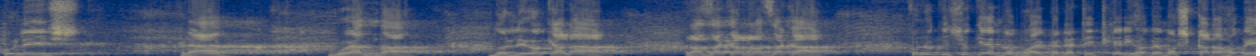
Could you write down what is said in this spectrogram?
পুলিশ, র্যাব, গোয়েন্দা, দলীয় ক্যাডার রাজাকার রাজাকার। কোনো কিছুকে আমরা ভয় পাই না। টিটকারি হবে, মস্কারা হবে।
